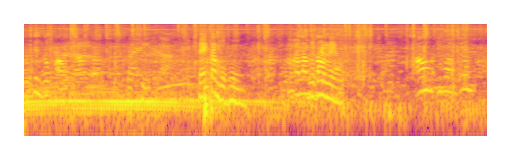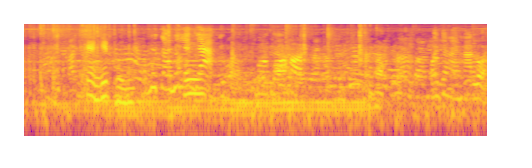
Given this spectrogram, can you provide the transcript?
ก็กินกับเขาใส่ตำบุกหุงกำลังไม่ต้ทัอนแล้วเอาอีบอกเอ็มแกงเฮ็ดผึ่งมือเจ้าไม่เล่นยากอีบอกบอกบอกค่ะไว้จะให้หาลอย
